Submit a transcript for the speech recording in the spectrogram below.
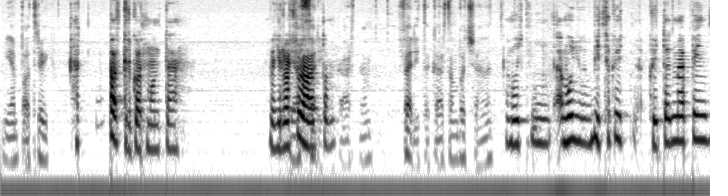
Milyen Patrik? Patrikot mondtál. Vagy rosszul Ja, hallottam? Akartam. Ferit akartam, bocsánat. Amúgy, amúgy visszaküldted már pénz,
